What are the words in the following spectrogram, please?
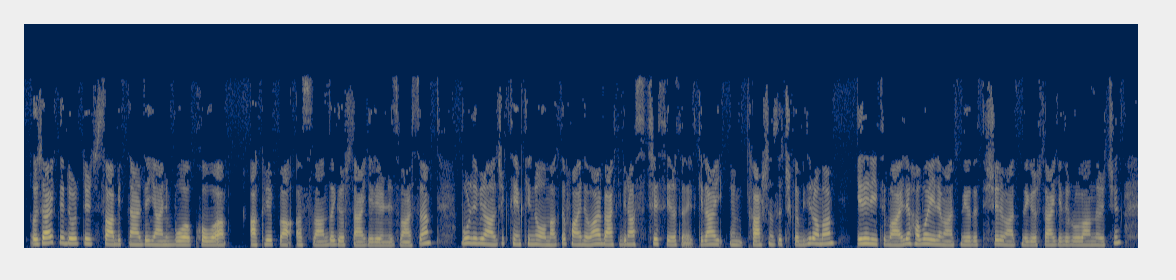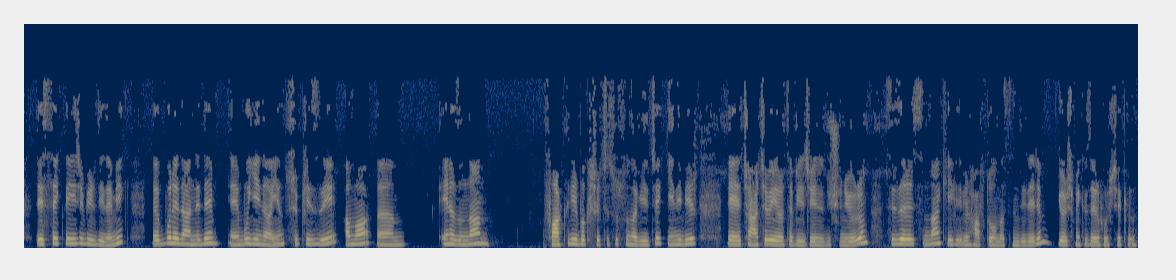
Özellikle 4 derece sabitlerde yani Boğa, Kova, Akrep ve Aslan'da göstergeleriniz varsa burada birazcık temkinli olmakta fayda var. Belki biraz stres yaratan etkiler karşınıza çıkabilir ama genel itibariyle hava elementinde ya da ateş elementinde göstergeleri olanlar için destekleyici bir dinamik. E, bu nedenle de e, bu yeni ayın sürprizli ama e, en azından farklı bir bakış açısı sunabilecek yeni bir çerçeve yaratabileceğini düşünüyorum. Sizler açısından keyifli bir hafta olmasını dilerim. Görüşmek üzere, hoşçakalın.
